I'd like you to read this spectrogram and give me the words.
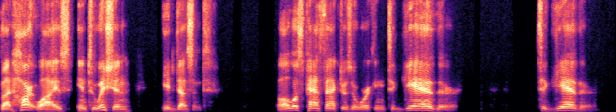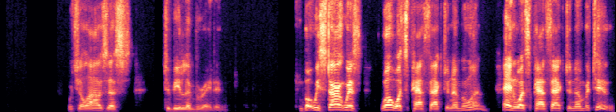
But heart wise, intuition, it doesn't. All those path factors are working together, together, which allows us to be liberated. But we start with, well, what's path factor number one? And what's path factor number two?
